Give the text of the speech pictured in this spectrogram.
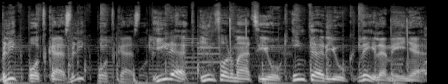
Blik Podcast. Blik Podcast. Hírek, információk, interjúk, véleménye.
